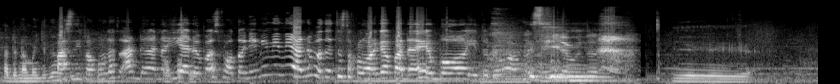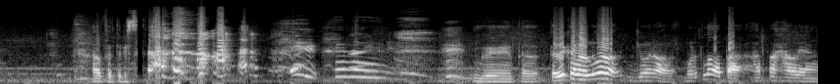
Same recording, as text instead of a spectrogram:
ada nama juga pas di fakultas ada nah Oh, iya ada pas fotonya ini nih, ada foto itu sekeluarga pada heboh itu doang sih Iya bener. iya iya iya apa terus gue nggak tahu tapi kalau lu gimana menurut lu apa apa hal yang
